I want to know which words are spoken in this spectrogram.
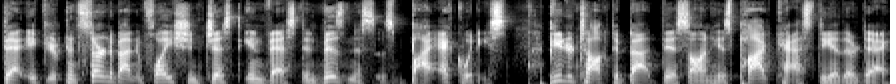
that if you're concerned about inflation, just invest in businesses, buy equities. Peter talked about this on his podcast the other day.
